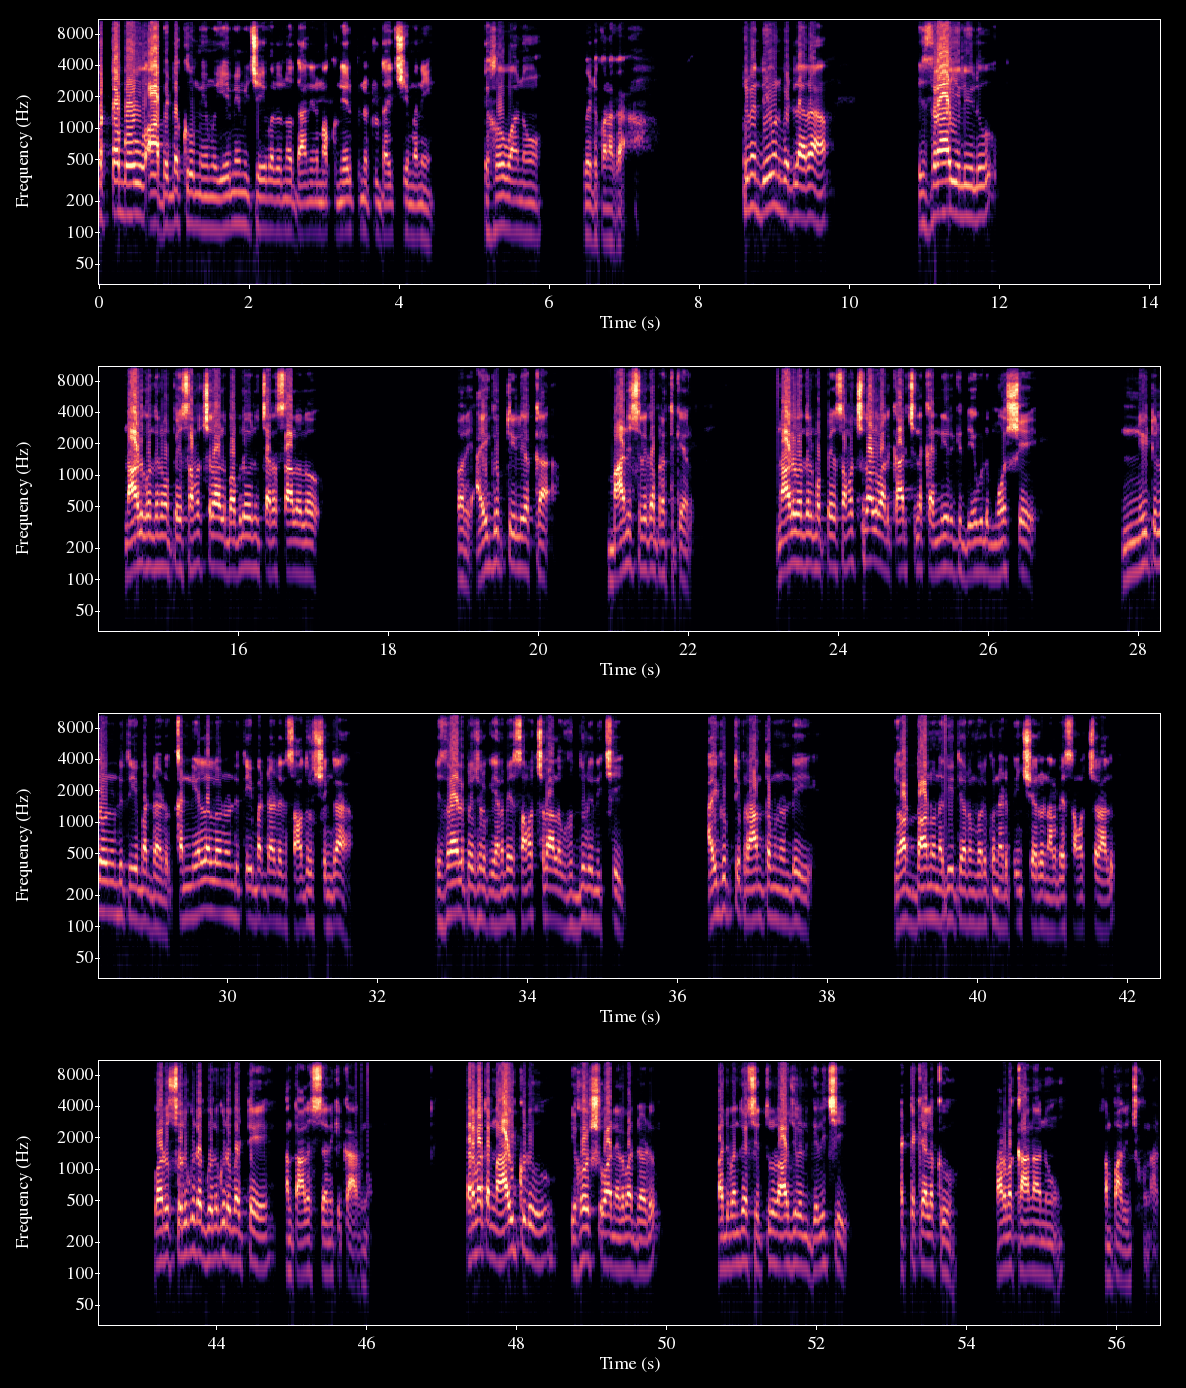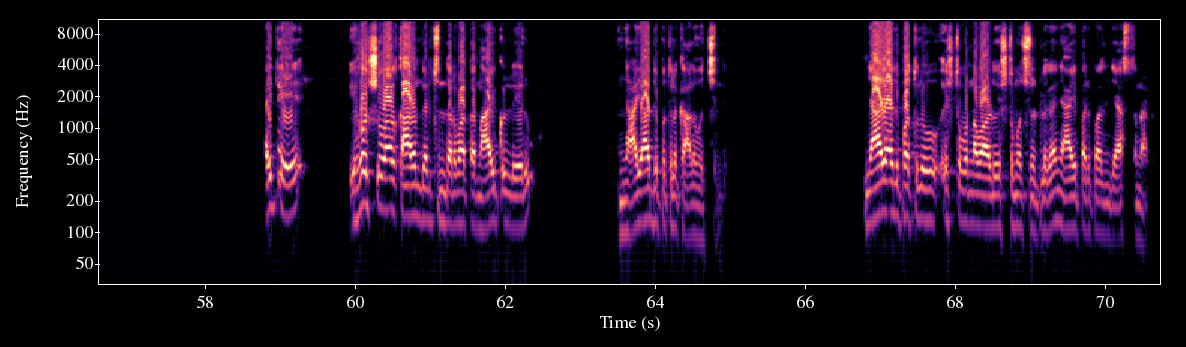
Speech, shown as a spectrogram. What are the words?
పుట్టబోవు ఆ బిడ్డకు మేము ఏమేమి చేయవలనో దానిని మాకు నేర్పినట్లు దయచేయమని యహోవాను వేడుకొనగా. ప్రియమైన దేవుని బిడ్డలారా ఇజ్రాయేలీలు నాలుగు వందల ముప్పై సంవత్సరాలు బబులోని చెరసాలలో సారీ ఐగుప్తీల యొక్క బానిసలుగా బ్రతికారు. నాలుగు వందల ముప్పై సంవత్సరాలు వారు కార్చిన కన్నీరుకి దేవుడు మోషే నీటిలో నుండి తీయబడ్డాడు కన్నీళ్ళలో నుండి తీయబడ్డాడు అని సాదృశ్యంగా ఇజ్రాయెల్ ప్రజలకు ఎనభై సంవత్సరాల వృద్ధుడినిచ్చి ఐగుప్తి ప్రాంతం నుండి యోర్ధాను నదీ తీరం వరకు నడిపించారు నలభై సంవత్సరాలు. వారు సొరుగుడ గొనుగుడు బట్టే అంత ఆలస్యానికి కారణం. తర్వాత నాయకుడు యహోషువా నిలబడ్డాడు. పది మంది శత్రు రాజులను గెలిచి ఎట్టకేలకు పర్వకానాను సంపాదించుకున్నాడు. అయితే యహోషువా కాలం గడిచిన తర్వాత నాయకులు లేరు. న్యాయాధిపతుల కాలం వచ్చింది. న్యాయాధిపతులు ఇష్టం ఉన్నవాడు ఇష్టం వచ్చినట్లుగా న్యాయ పరిపాలన చేస్తున్నాడు.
